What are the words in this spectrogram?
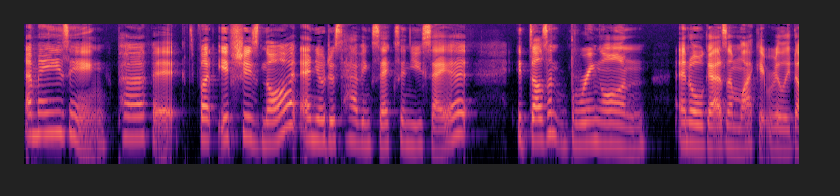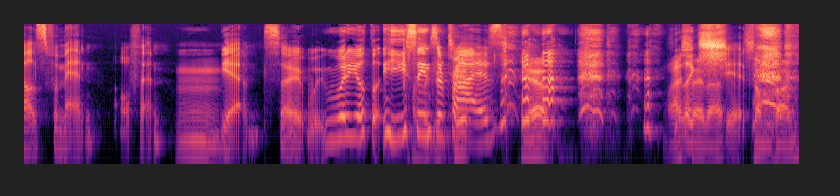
amazing, perfect. But if she's not and you're just having sex and you say it, it doesn't bring on an orgasm like it really does for men often. Mm. Yeah. So, what are your thoughts? You seem a good tip. surprised. Yeah. I Like, say that shit. sometimes.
